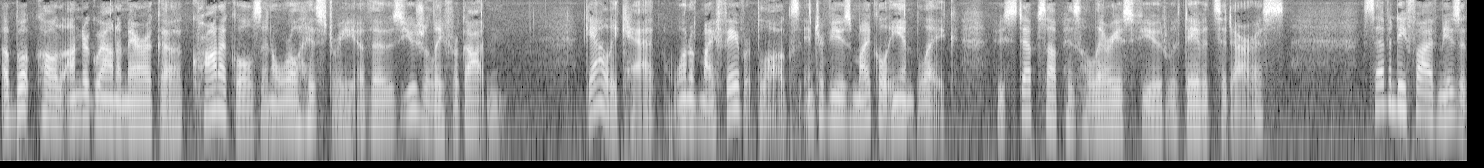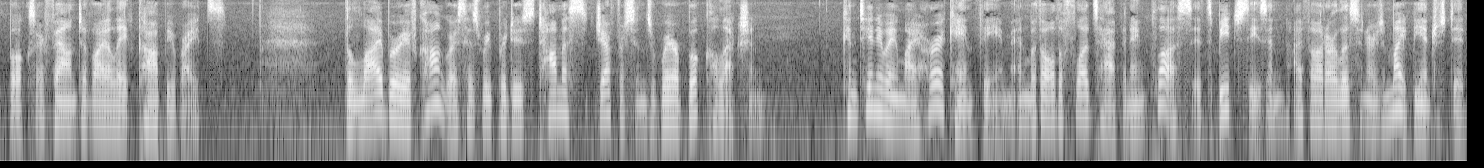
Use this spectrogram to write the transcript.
A book called Underground America chronicles an oral history of those usually forgotten. Galley Cat, one of my favorite blogs, interviews Michael Ian Black, who steps up his hilarious feud with David Sedaris. 75 music books are found to violate copyrights. The Library of Congress has reproduced Thomas Jefferson's rare book collection continuing my hurricane theme, and with all the floods happening, plus it's beach season, I thought our listeners might be interested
